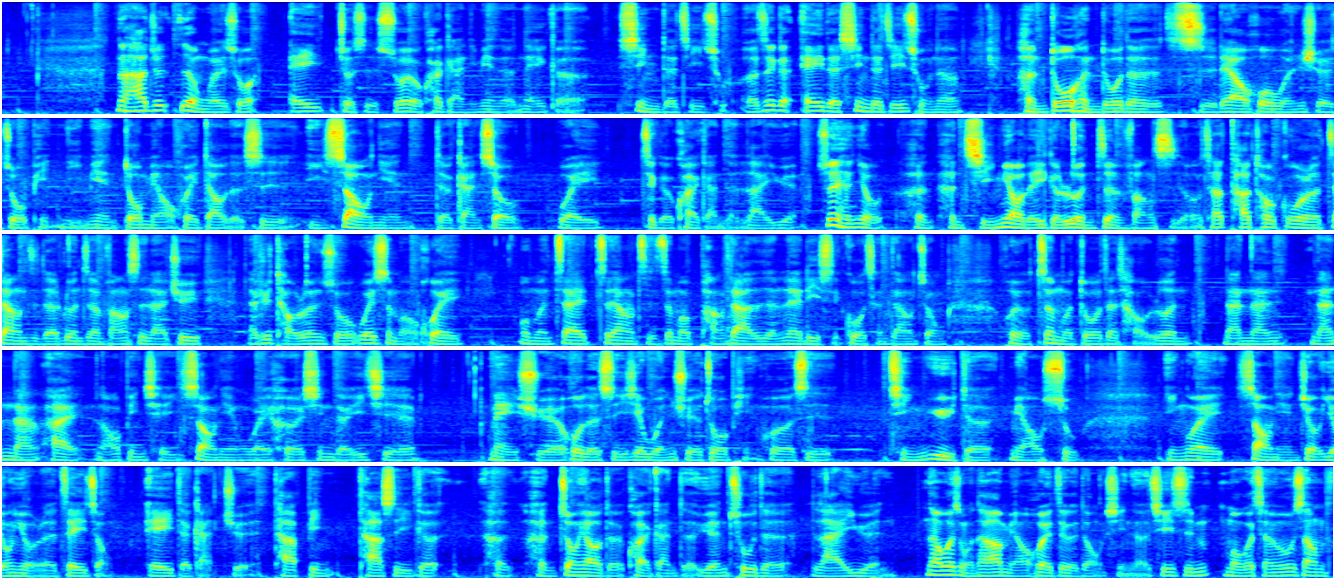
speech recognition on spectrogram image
那他就认为说 A 就是所有快感里面的那个性的基础，而这个 A 的性的基础呢，很多很多的史料或文学作品里面都描绘到的是以少年的感受为这个快感的来源，所以很有很很奇妙的一个论证方式哦。他他透过了这样子的论证方式来去来去讨论说，为什么会我们在这样子这么庞大的人类历史过程当中，会有这么多在讨论男男男男爱，然后并且以少年为核心的一些美学或者是一些文学作品，或者是情欲的描述，因为少年就拥有了这种 A 的感觉，它并它是一个很很重要的快感的原初的来源。那为什么他要描绘这个东西呢？其实某个程度上，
